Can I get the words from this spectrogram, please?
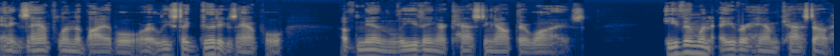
an example in the Bible, or at least a good example, of men leaving or casting out their wives. Even when Abraham cast out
